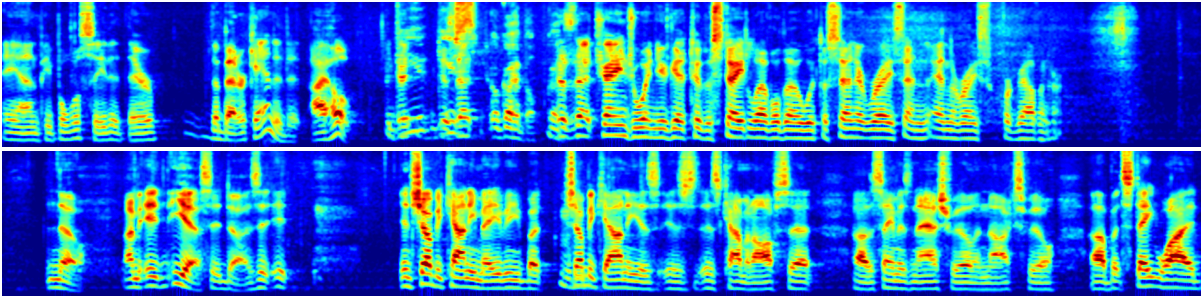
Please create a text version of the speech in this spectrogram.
and people will see that they're the better candidate, I hope. Do you, Does you, that- oh, go ahead, Bill. Go ahead. Does that change when you get to the state level, though, with the Senate race and, and the race for governor? No, I mean, it, yes, it does. It, it in Shelby County maybe, but Shelby County is is is kind of an offset, uh, the same as Nashville and Knoxville. Uh, but statewide,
